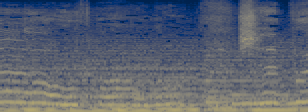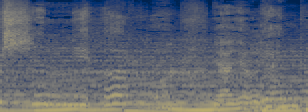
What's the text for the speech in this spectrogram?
路口。是不是你和我要有两个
